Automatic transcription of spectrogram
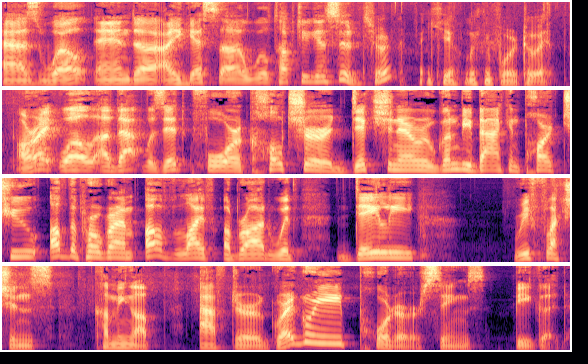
as well. And uh, I guess uh, we'll talk to you again soon. Sure. Thank you. Looking forward to it. All right. Well, uh, that was it for Culture Dictionary. We're going to be back in part two of the program of Life Abroad with daily reflections coming up after Gregory Porter sings Be Good.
